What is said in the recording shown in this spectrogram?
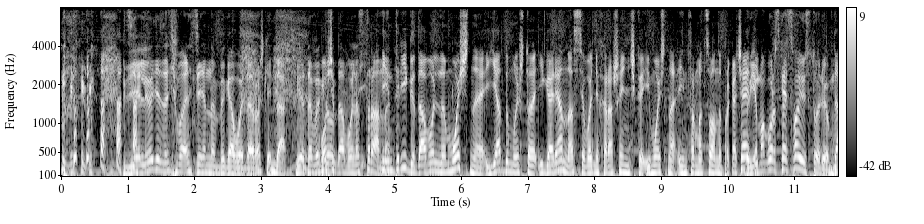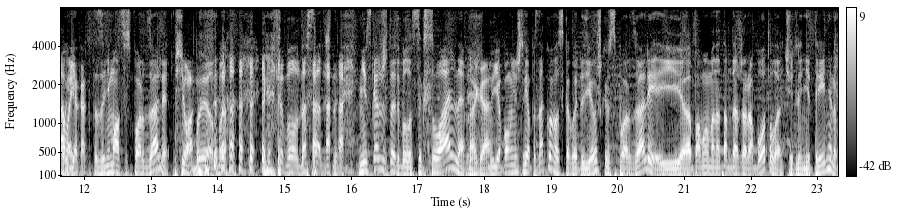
где люди занимались на беговой дорожке. Да. И это выглядело общем, довольно странно. Интрига довольно мощная. Я думаю, что Игорян нас сегодня хорошенечко и мощно информационно прокачает. Ну, Я И- могу рассказать свою историю. Давай. Я как-то занимался в спортзале. Всё. Был, был. Это было достаточно. Не скажу, что это было сексуально. Ага. Но я помню, что я познакомился с какой-то девушкой в спортзале. И, э, по-моему, она там даже работала, чуть ли не тренером.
